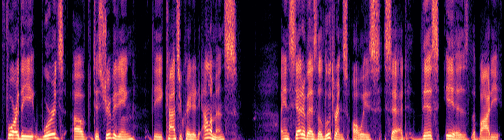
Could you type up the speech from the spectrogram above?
for the words of distributing the consecrated elements, instead of, as the Lutherans always said, this is the body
